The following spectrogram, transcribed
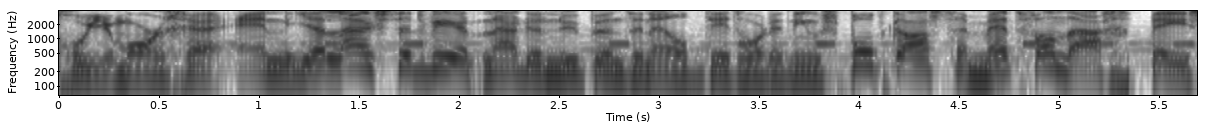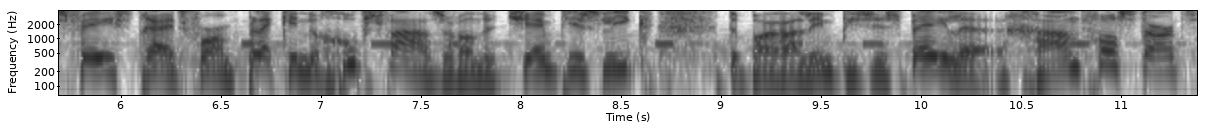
Goedemorgen en je luistert weer naar de Nu.nl Dit Wordt Het Nieuws podcast met vandaag PSV strijdt voor een plek in de groepsfase van de Champions League. De Paralympische Spelen gaan van start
